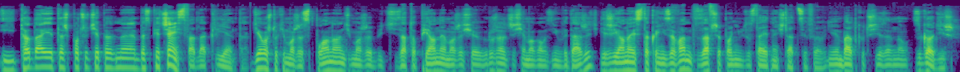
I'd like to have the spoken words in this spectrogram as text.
i to daje też poczucie pewne bezpieczeństwa dla klienta. Dzieło sztuki może spłonąć, może być zatopione, może się, różne rzeczy się mogą z nim wydarzyć. Jeżeli ono jest tokenizowane, to zawsze po nim zostaje ten ślad cyfrowy. Nie wiem, Bartku, czy się ze mną zgodzisz?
